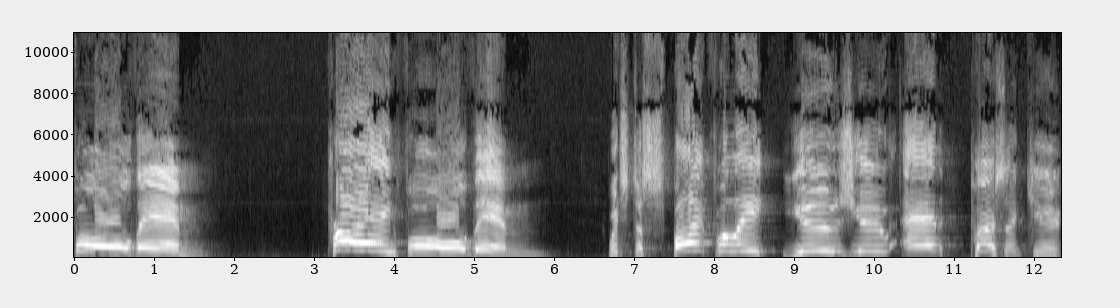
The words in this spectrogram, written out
for them. Pray for them which despitefully use you and persecute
